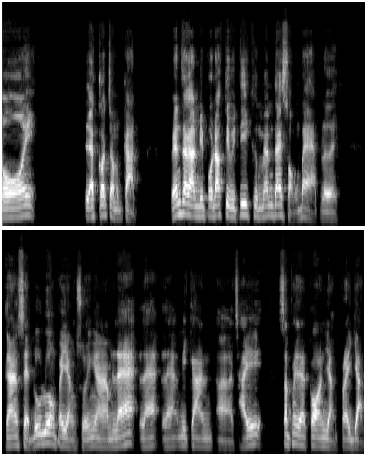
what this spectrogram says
น้อย และก็จำกัด เพราะฉะนั้นการมี productivity คือแม่มได้ 2 แบบเลย งานเสร็จรุ่ล่วงไปอย่างสวยงามและและและมีการใช้ทรัพยากรอย่างประหยัด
